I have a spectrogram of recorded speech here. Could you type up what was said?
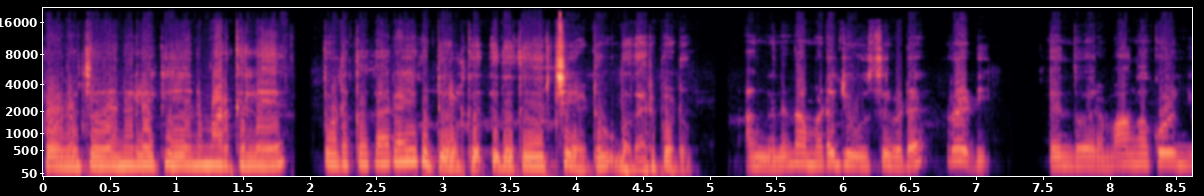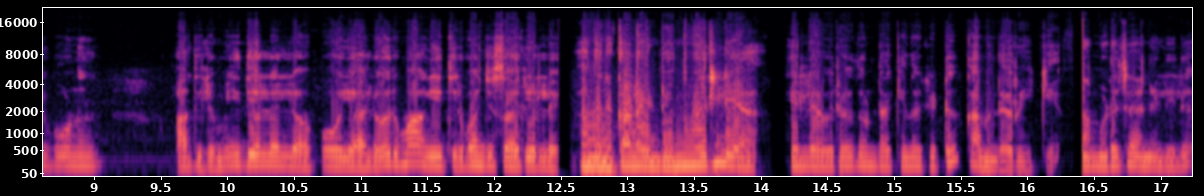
ഫോളോ ചെയ്യാനും ലൈക്ക് ചെയ്യാനും മറക്കല്ലേ? തുടക്കക്കാരായ കുട്ടികൾക്ക് ഇത് തീർച്ചയായിട്ടും ഉപകാരപ്പെടും. അങ്ങനെ നമ്മുടെ ജ്യൂസ് ഇവിടെ റെഡി എന്തോരം മാങ്ങ കൊഴിഞ്ഞു പോണ്. അതിലും മീതിയല്ലല്ലോ. പോയാലും ഒരു മാങ്ങ ഇത്തിരി പഞ്ചസാരയല്ലേ? അങ്ങനെ കളയേണ്ടി ഒന്നും വരില്ല. എല്ലാവരും ഇത് ഉണ്ടാക്കി നോക്കിയിട്ട് കമന്റ് അറിയിക്കുക. നമ്മുടെ ചാനലിൽ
